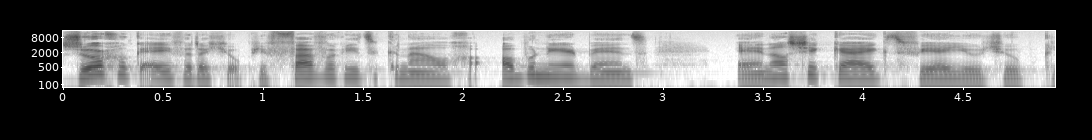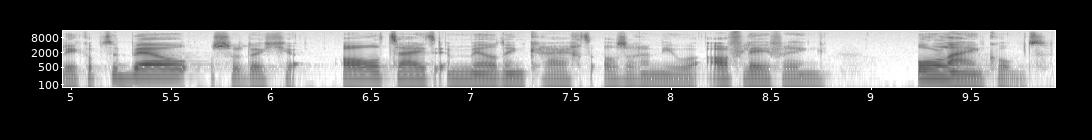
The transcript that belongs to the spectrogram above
Zorg ook even dat je op je favoriete kanaal geabonneerd bent. En als je kijkt via YouTube, klik op de bel, zodat je altijd een melding krijgt als er een nieuwe aflevering online komt.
